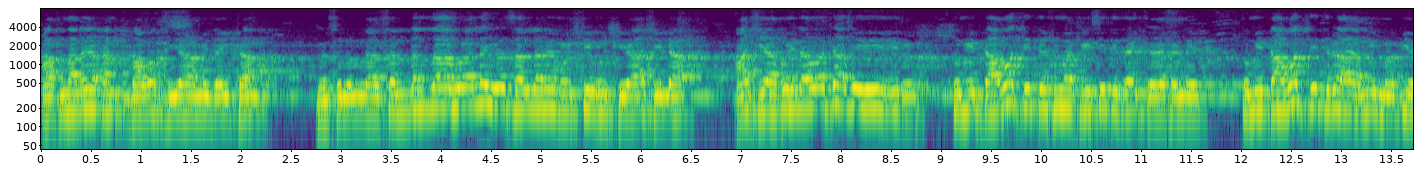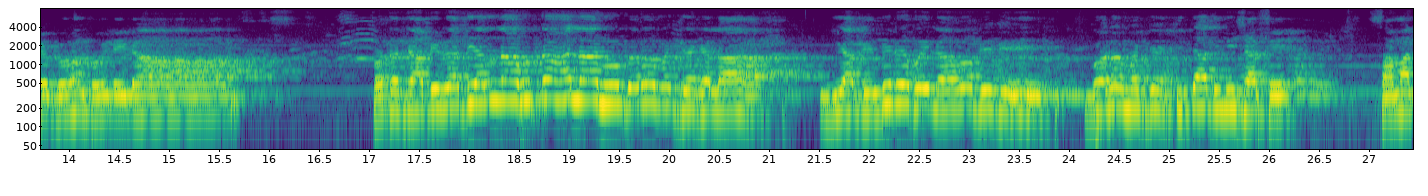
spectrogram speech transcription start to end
আপনারে এখন দাওয়াত দিয়া আমি যাইতাম। রসুল্লাহ সাল্লাল্লাহু আলাইহি ওয়াসাল্লামে মুশকি মুশকি আসিলা। আসিয়া কইলা, ও জাবির, তুমি দাওয়াত দিতে সময় ফিসিতে যাইছো এখানে। তুমি দাওয়াত দিতে আমি নবী গ্রহণ করে লইলাম। কত জাবির রাদি আল্লাহ তালানু গরম গেলা। গিয়া বিবিরে কইলা, ও বিবি গরম মধ্যে কিতা জিনিস আছে? সামান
